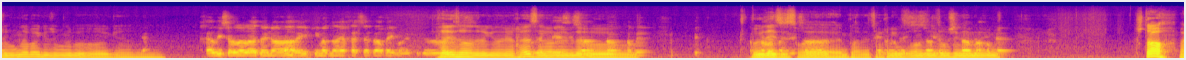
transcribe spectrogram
שאומרים לבויקר, שאומרים לבויקר. חלי שאולה לאדוני, כמדנאי החסד והרבה מרפדו. חלי שאולה לאדוני החסד והרבה מרפדו. Что? I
